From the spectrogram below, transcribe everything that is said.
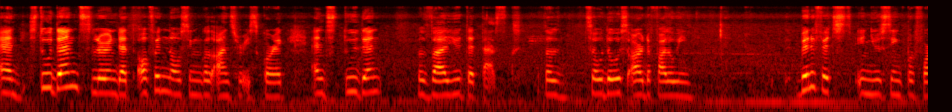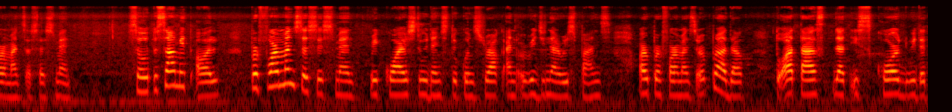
and students learn that often no single answer is correct and student will value the tasks. So, so those are the following benefits in using performance assessment. So to sum it all, performance assessment requires students to construct an original response or performance or product to a task that is scored with a,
